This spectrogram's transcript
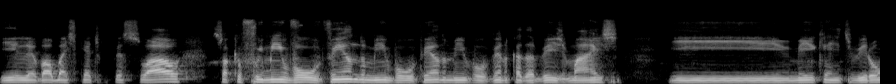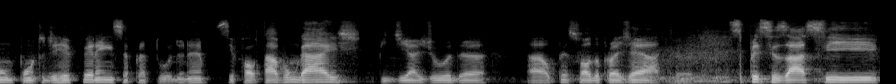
e levar o basquete para o pessoal. Só que eu fui me envolvendo, me envolvendo, me envolvendo cada vez mais e meio que a gente virou um ponto de referência para tudo, né? Se faltava um gás, pedir ajuda ao pessoal do projeto. Se precisasse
